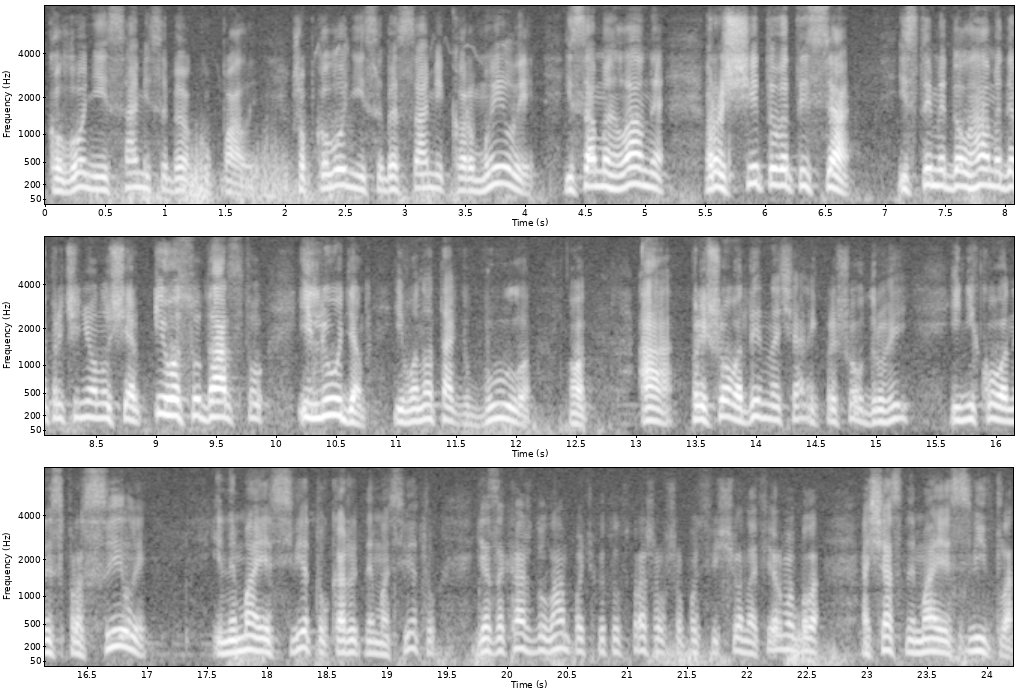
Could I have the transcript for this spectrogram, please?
колонії самі себе окупали, щоб колонії себе самі кормили. І саме головне розчитуватися із тими долгами, де причинен ущерб і государству, і людям. І воно так було. От. А прийшов один начальник, прийшов другий, і нікого не спросили, і немає світу, кажуть, нема світу. Я за кожну лампочку тут спрашивав, щоб освіщена ферма була, а зараз немає світла.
